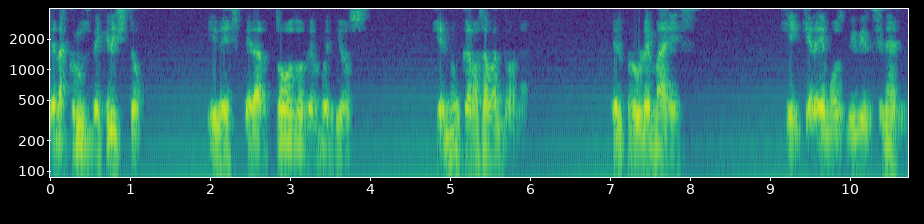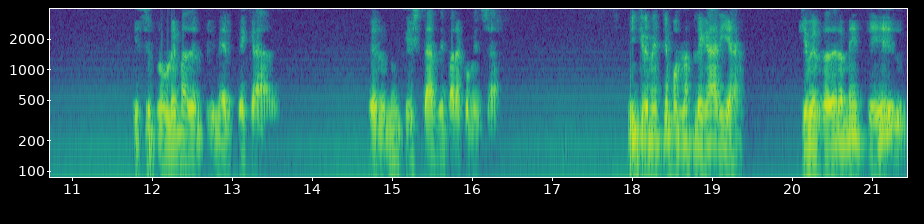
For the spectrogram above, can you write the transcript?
de la cruz de Cristo y de esperar todo del buen Dios, que nunca nos abandona. El problema es que queremos vivir sin Él. Es el problema del primer pecado, pero nunca es tarde para comenzar. Incrementemos la plegaria, que verdaderamente Él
